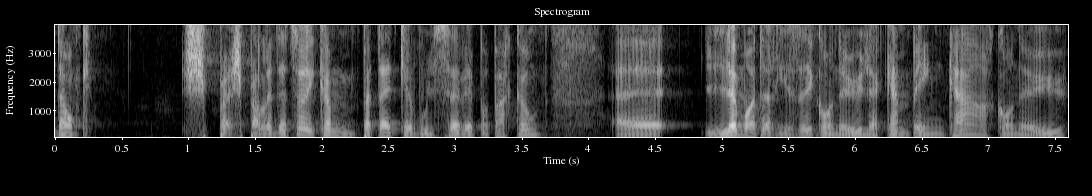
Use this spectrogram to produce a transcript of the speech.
donc, je, parlais de ça, et comme peut-être que vous ne le savez pas par contre, euh, le motorisé qu'on a eu, le camping-car qu'on a eu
